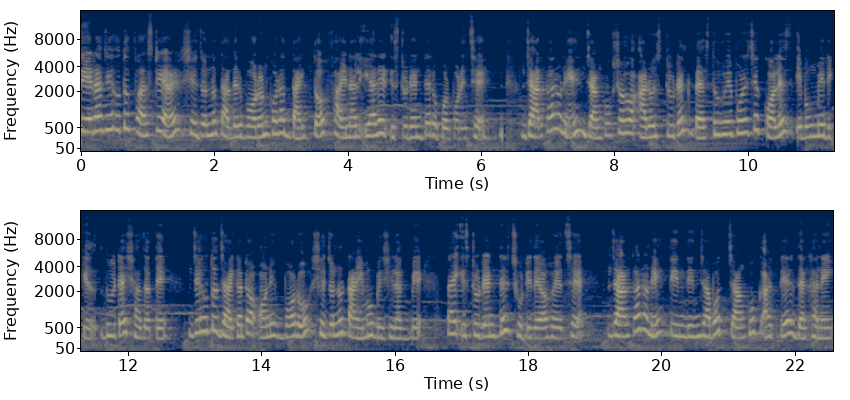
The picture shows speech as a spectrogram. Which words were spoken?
তেরা যেহেতু ফার্স্ট ইয়ার সেজন্য তাদের বরণ করার দায়িত্ব ফাইনাল ইয়ারের স্টুডেন্টদের উপর পড়েছে। যার কারণে জাংকুক সহ আরও স্টুডেন্ট ব্যস্ত হয়ে পড়েছে কলেজ এবং মেডিকেল দুইটাই সাজাতে। যেহেতু জায়গাটা অনেক বড়, সেজন্য টাইমও বেশি লাগবে। তাই স্টুডেন্টদের ছুটি দেওয়া হয়েছে। যার কারণে তিন দিন যাবৎ জাংকুক আর তের দেখা নেই।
